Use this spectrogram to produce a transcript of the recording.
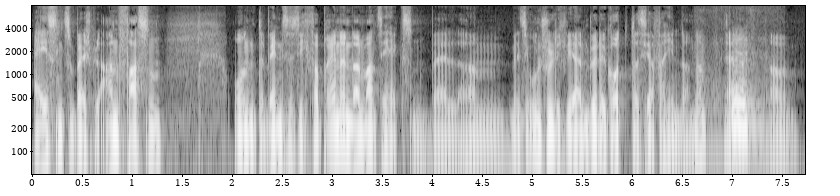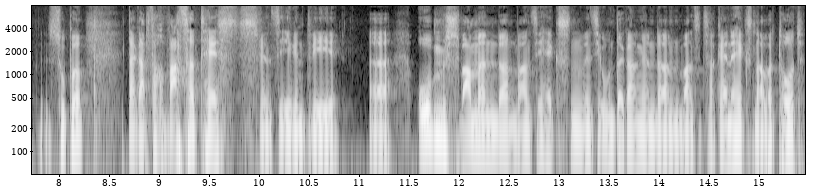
Eisen zum Beispiel anfassen. Und wenn sie sich verbrennen, dann waren sie Hexen, weil ähm, wenn sie unschuldig wären, würde Gott das ja verhindern. Ne? Ja, mhm. ja, super. Da gab es auch Wassertests, wenn sie irgendwie äh, oben schwammen, dann waren sie Hexen. Wenn sie untergangen, dann waren sie zwar keine Hexen, aber tot.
